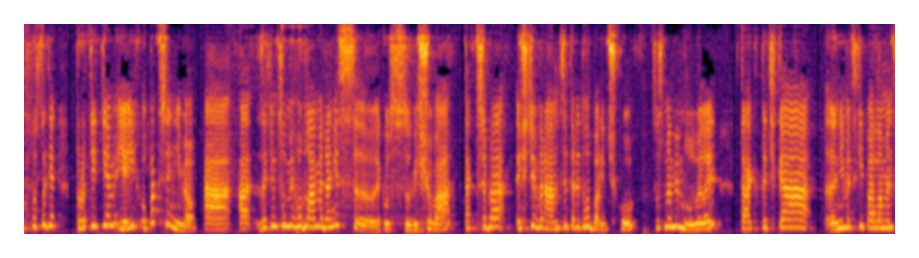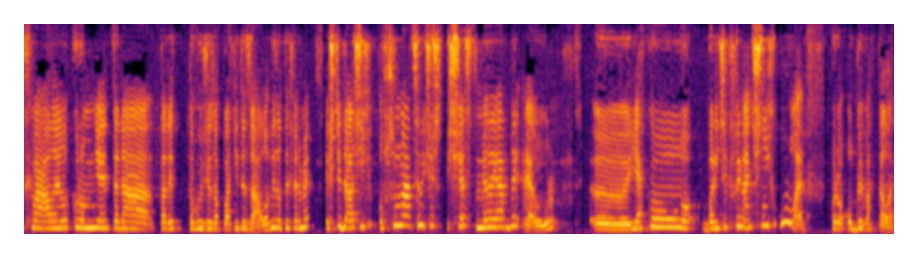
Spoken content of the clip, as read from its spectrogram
v podstatě proti těm jejich opatřením. Jo. A, a zatímco my hodláme daně s, jako zvyšovat, tak třeba ještě v rámci tady toho balíčku, co jsme mi mluvili, tak teďka eh, německý parlament schválil, kromě teda tady toho, že zaplatí ty zálohy za ty firmy, ještě dalších 18,6 miliardy eur eh, jako balíček finančních úlev pro obyvatele.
